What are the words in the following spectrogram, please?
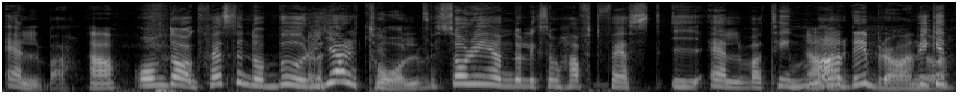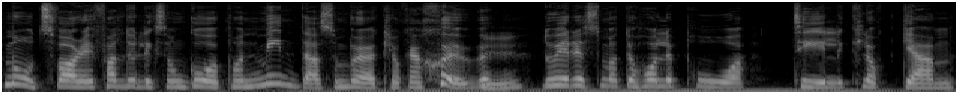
11. Ja. Om dagfesten då börjar 12 så har du ändå liksom haft fest i 11 timmar. Ja, det är bra ändå. Vilket motsvarar ifall du liksom går på en middag som börjar klockan 7. Mm. Då är det som att du håller på till klockan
